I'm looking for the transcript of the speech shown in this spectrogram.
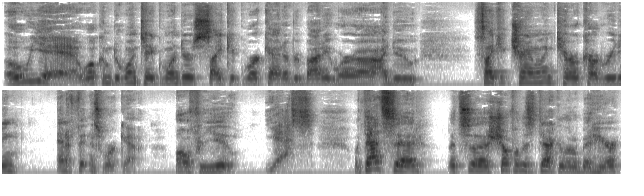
Oh yeah, welcome to One Take Wonders Psychic Workout, everybody, where uh, I do psychic channeling, tarot card reading, and a fitness workout, all for you. Yes. With that said, let's uh, shuffle this deck a little bit here.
